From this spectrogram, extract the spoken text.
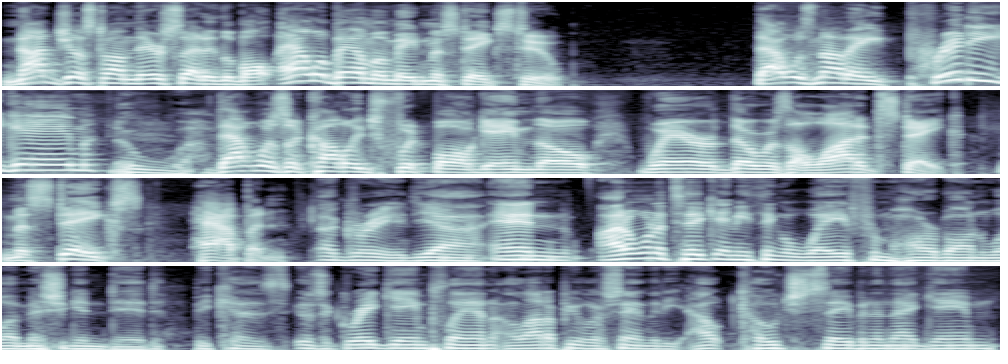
not just on their side of the ball. Alabama made mistakes too. That was not a pretty game. No. That was a college football game, though, where there was a lot at stake. Mistakes happen. Agreed. Yeah, and I don't want to take anything away from Harbaugh and what Michigan did because it was a great game plan. A lot of people are saying that he outcoached Saban in that game.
